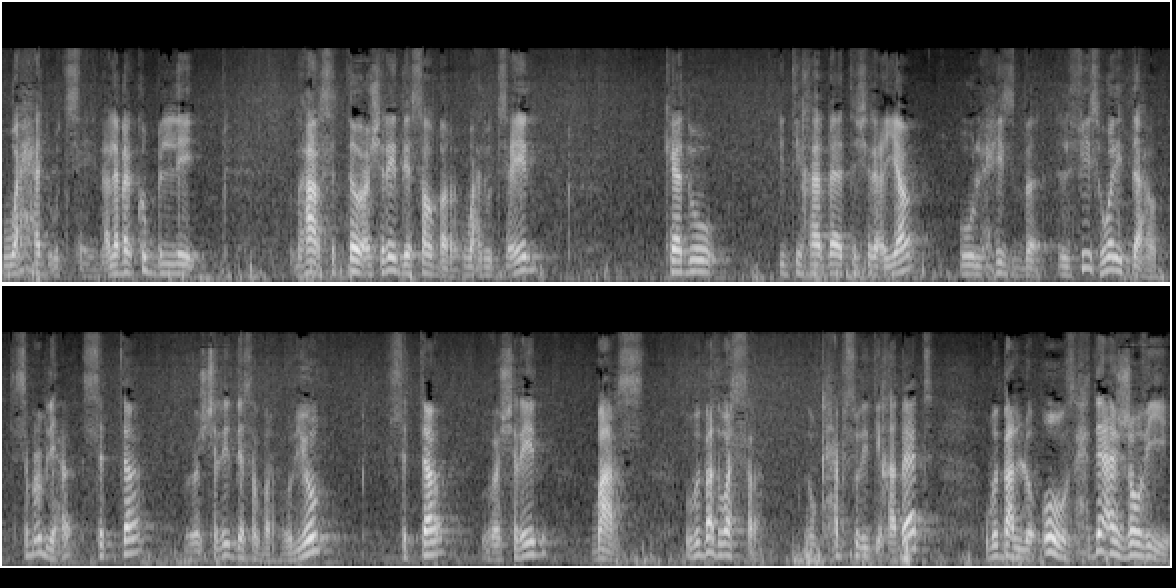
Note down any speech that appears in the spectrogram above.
91 على بالكم باللي نهار 26 ديسمبر 91 كانوا انتخابات تشريعيه والحزب الفيس هو اللي داها سمعوا مليح 26 ديسمبر. واليوم 26 مارس. ومن بعد واش صرا؟ donc حبسوا الانتخابات. ومن بعد le 11 11 جونفيي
